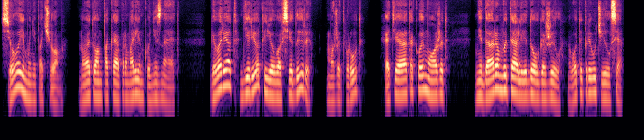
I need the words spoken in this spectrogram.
Все ему нипочем. Но это он пока про Маринку не знает. Говорят, дерет ее во все дыры. Может, врут. Хотя такой может. Недаром в Италии долго жил, вот и приучился».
